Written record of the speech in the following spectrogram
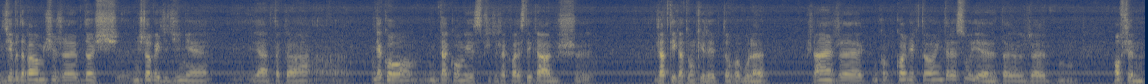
gdzie wydawało mi się, że w dość niszowej dziedzinie jak taka, jako taką jest przecież akwarystyka, a już y, rzadkie gatunki ryb, to w ogóle myślałem, że kogokolwiek to interesuje, to, że mm, owszem,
